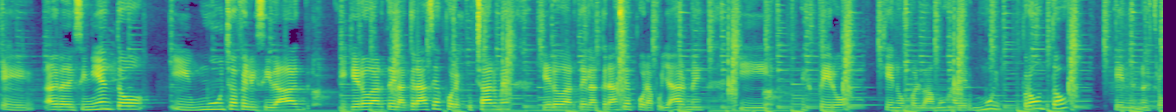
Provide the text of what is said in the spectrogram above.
eh, agradecimiento y mucha felicidad y quiero darte las gracias por escucharme, quiero darte las gracias por apoyarme y espero que nos volvamos a ver muy pronto en nuestro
